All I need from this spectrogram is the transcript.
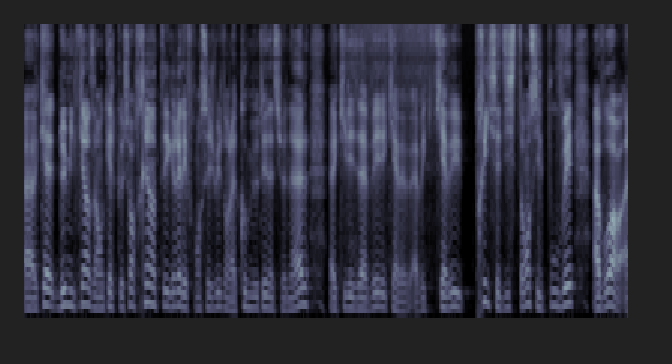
2015 a en quelque sorte réintégré les Français juifs dans la communauté nationale qui les avait, qui avait pris ses distances. Ils pouvaient avoir à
